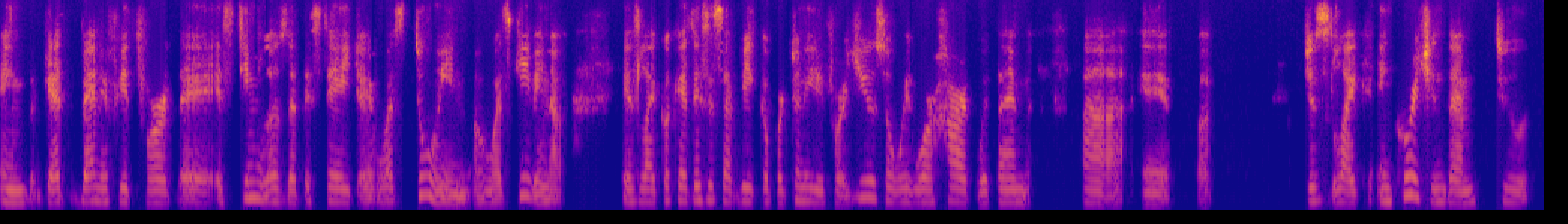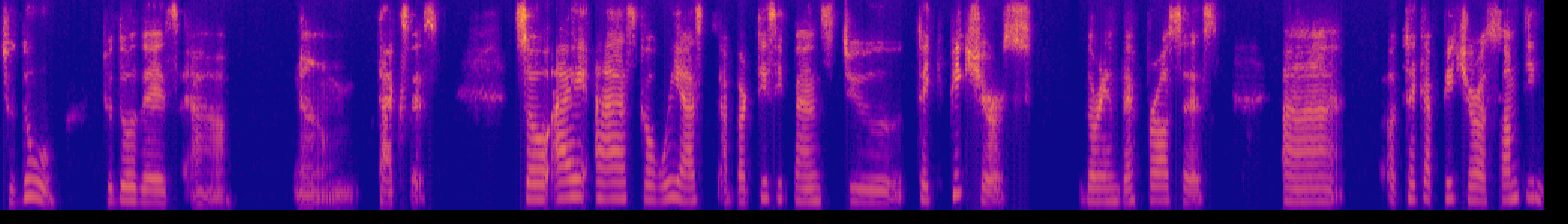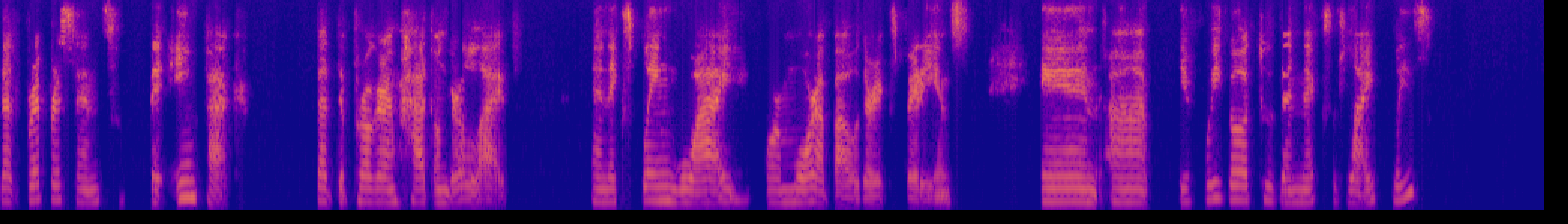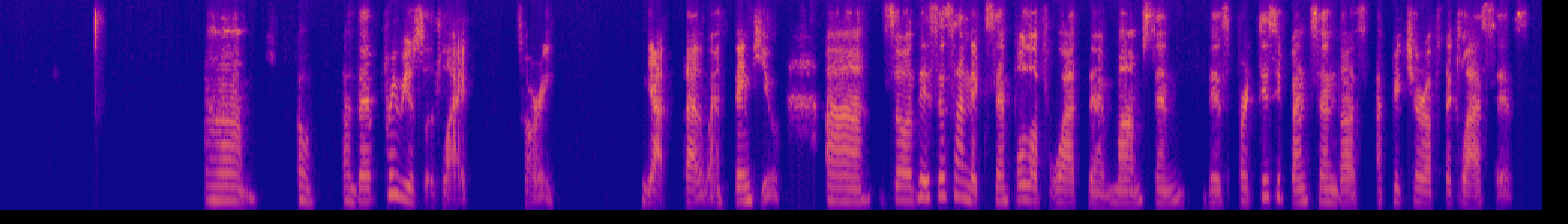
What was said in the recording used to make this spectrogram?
and get benefit for the stimulus that the state uh, was doing or was giving up, it's like, okay, this is a big opportunity for you. So we work hard with them, uh, uh, just like encouraging them to, to do, to do this uh, um, taxes. So I asked, or we asked participants to take pictures during the process uh, or take a picture of something that represents the impact that the program had on their life and explain why or more about their experience. And uh, if we go to the next slide, please. Um, oh, on the previous slide, sorry. Yeah, that one, thank you. Uh, so this is an example of what the moms and these participants send us a picture of the glasses.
